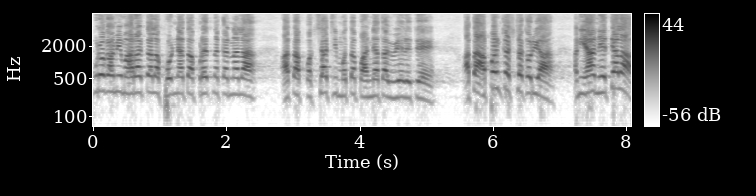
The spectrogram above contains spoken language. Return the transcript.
पुरोगामी महाराष्ट्राला फोडण्याचा प्रयत्न करण्याला आता पक्षाची मतं पाडण्याचा वेळ येते आता आपण कष्ट करूया आणि या नेत्याला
